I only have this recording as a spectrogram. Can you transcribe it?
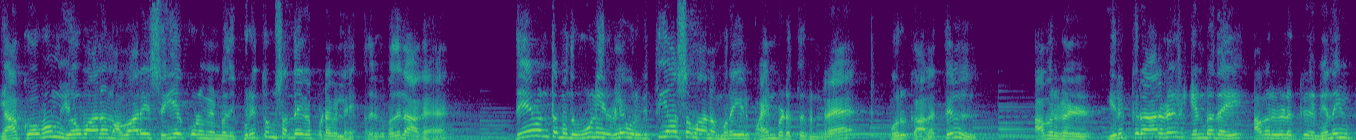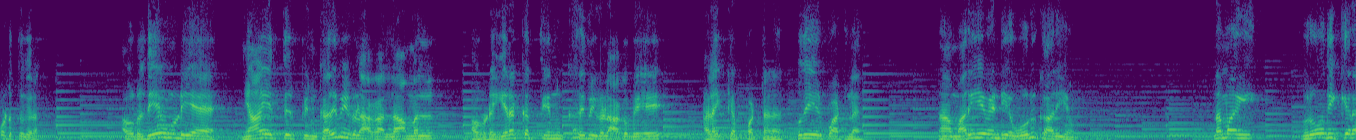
யாக்கோவும் யோவானும் அவ்வாறே செய்யக்கூடும் என்பதை குறித்தும் சந்தேகப்படவில்லை. அதற்கு பதிலாக தேவன் தமது ஊழியர்களை ஒரு வித்தியாசமான முறையில் பயன்படுத்துகின்ற ஒரு காலத்தில் அவர்கள் இருக்கிறார்கள் என்பதை அவர்களுக்கு நினைவுபடுத்துகிறார். அவர்கள் தேவனுடைய நியாயத்தீர்ப்பின் கருவிகளாக அல்லாமல் அவருடைய இரக்கத்தின் கருவிகளாகவே அழைக்கப்பட்டனர் புதிய ஏற்பாட்டில் நாம் அறிய வேண்டிய ஒரு காரியம் நம்மை விரோதிக்கிற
